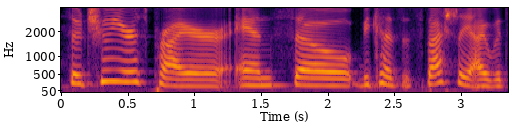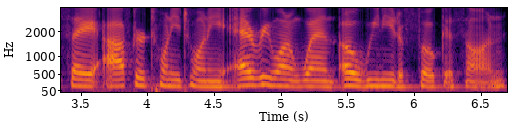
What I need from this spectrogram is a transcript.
So two years prior, and so because especially I would say after 2020, everyone went, oh, we need to focus on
